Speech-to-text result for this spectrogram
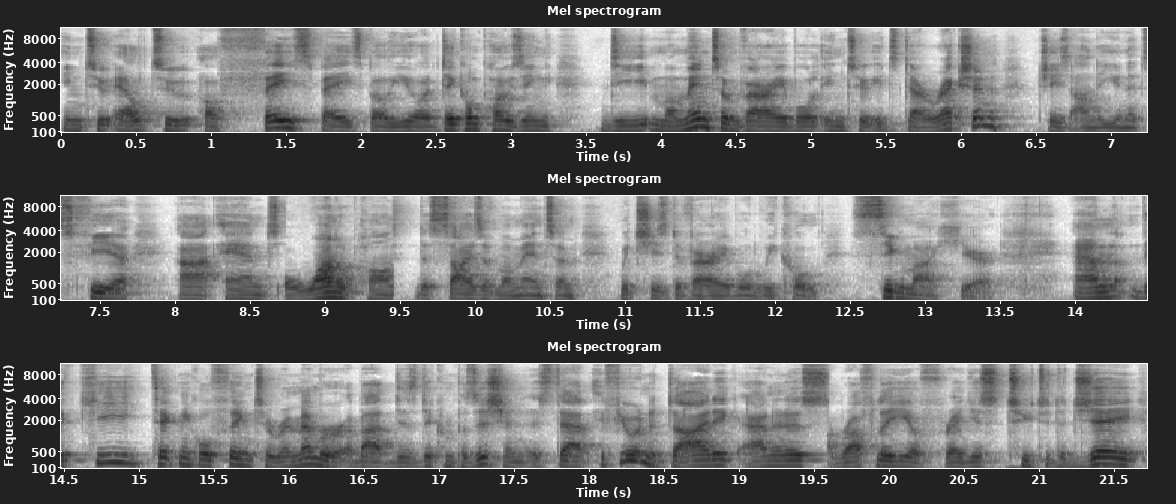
into L2 of phase space, but you're decomposing the momentum variable into its direction, which is on the unit sphere, uh, and 1 upon the size of momentum, which is the variable we call sigma here. And the key technical thing to remember about this decomposition is that if you're in a dyadic annulus, roughly of radius 2 to the j,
